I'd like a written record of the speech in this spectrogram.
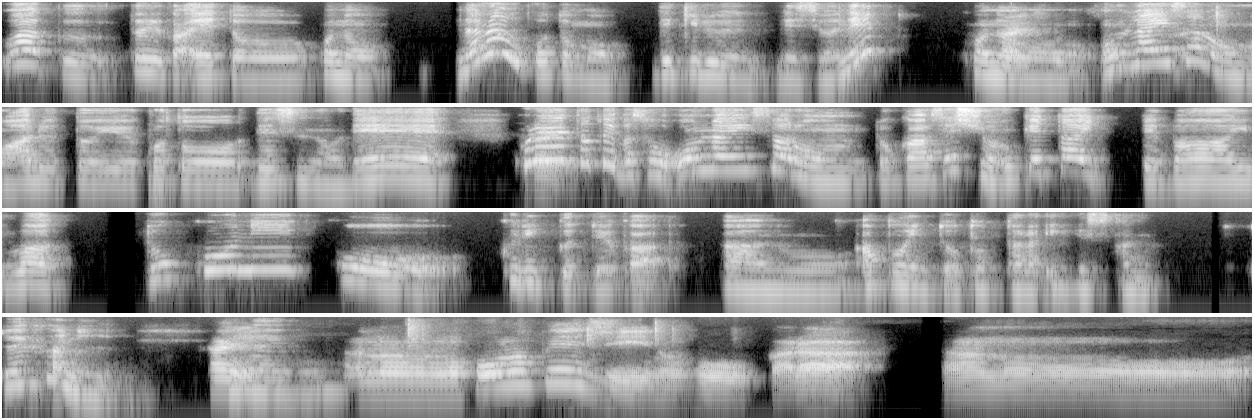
トワークというか、えっ、ー、と、この、習うこともできるんですよね。この、オンラインサロンもあるということですので、これ、例えばそう、オンラインサロンとかセッションを受けたいって場合は、どこに、こう、クリックっていうか、あの、アポイントを取ったらいいですかね？どういうふうにはい。あの、ホームページの方から、あの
